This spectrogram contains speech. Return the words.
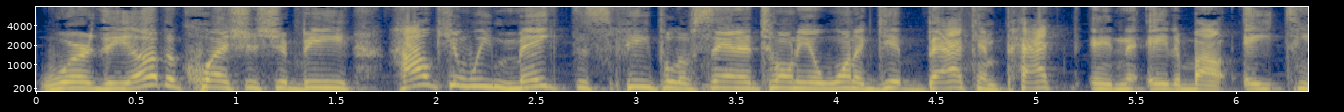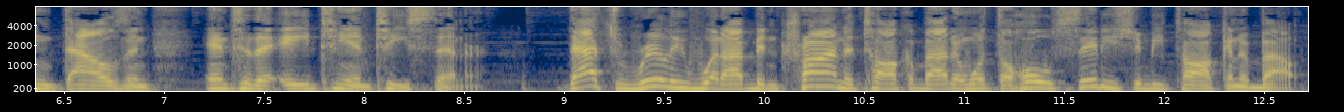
Where the other question should be, how can we make the people of San Antonio want to get back and pack in eight about 18,000 into the AT&T Center? That's really what I've been trying to talk about and what the whole city should be talking about.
